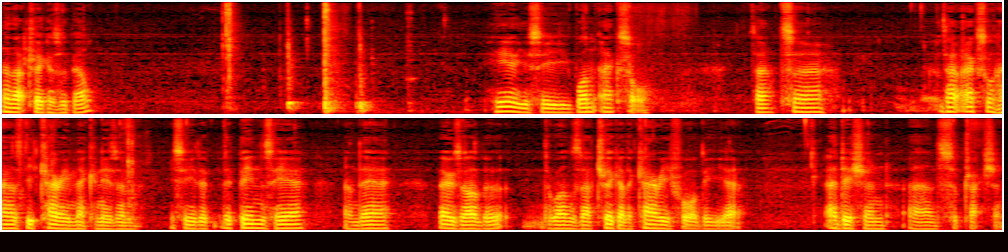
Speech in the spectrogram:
and that triggers a bell. Here you see one axle. That uh, that axle has the carry mechanism. You see the, the pins here and there. Those are the, the ones that trigger the carry for the uh, addition and subtraction.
